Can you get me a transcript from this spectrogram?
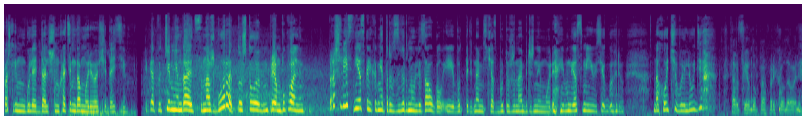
пошли мы гулять дальше, мы хотим до моря вообще дойти. Ребят, вот чем мне нравится наш город, то что мы прям буквально прошлись несколько метров, завернули за угол, и вот перед нами сейчас будет уже набережное море. И вон я смеюсь, я говорю, находчивые люди Торпеду поприходовали.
